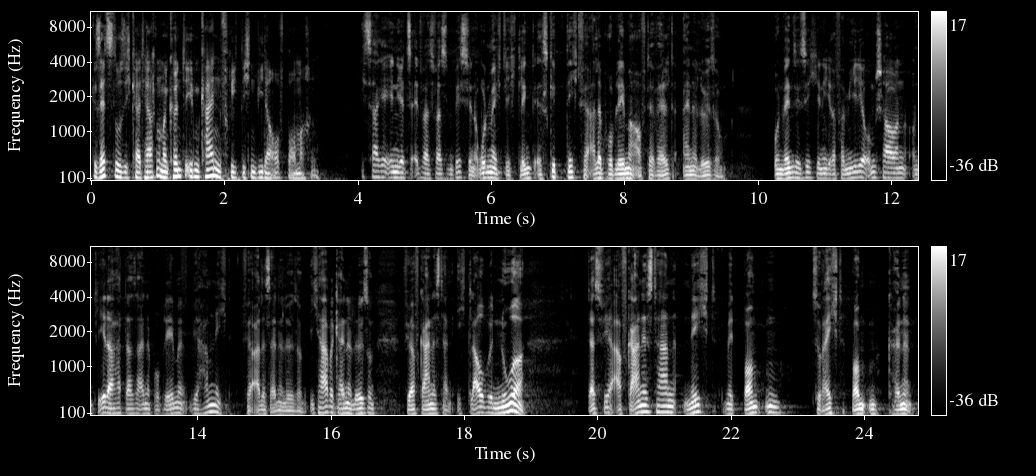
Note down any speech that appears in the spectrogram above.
Gesetzlosigkeit herrschen und man könnte eben keinen friedlichen Wiederaufbau machen. Ich sage Ihnen jetzt etwas, was ein bisschen ohnmächtig klingt. Es gibt nicht für alle Probleme auf der Welt eine Lösung. Und wenn Sie sich in Ihrer Familie umschauen und jeder hat da seine Probleme, wir haben nicht für alles eine Lösung. Ich habe keine Lösung für Afghanistan. Ich glaube nur, dass wir Afghanistan nicht mit Bomben zurecht bomben können.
